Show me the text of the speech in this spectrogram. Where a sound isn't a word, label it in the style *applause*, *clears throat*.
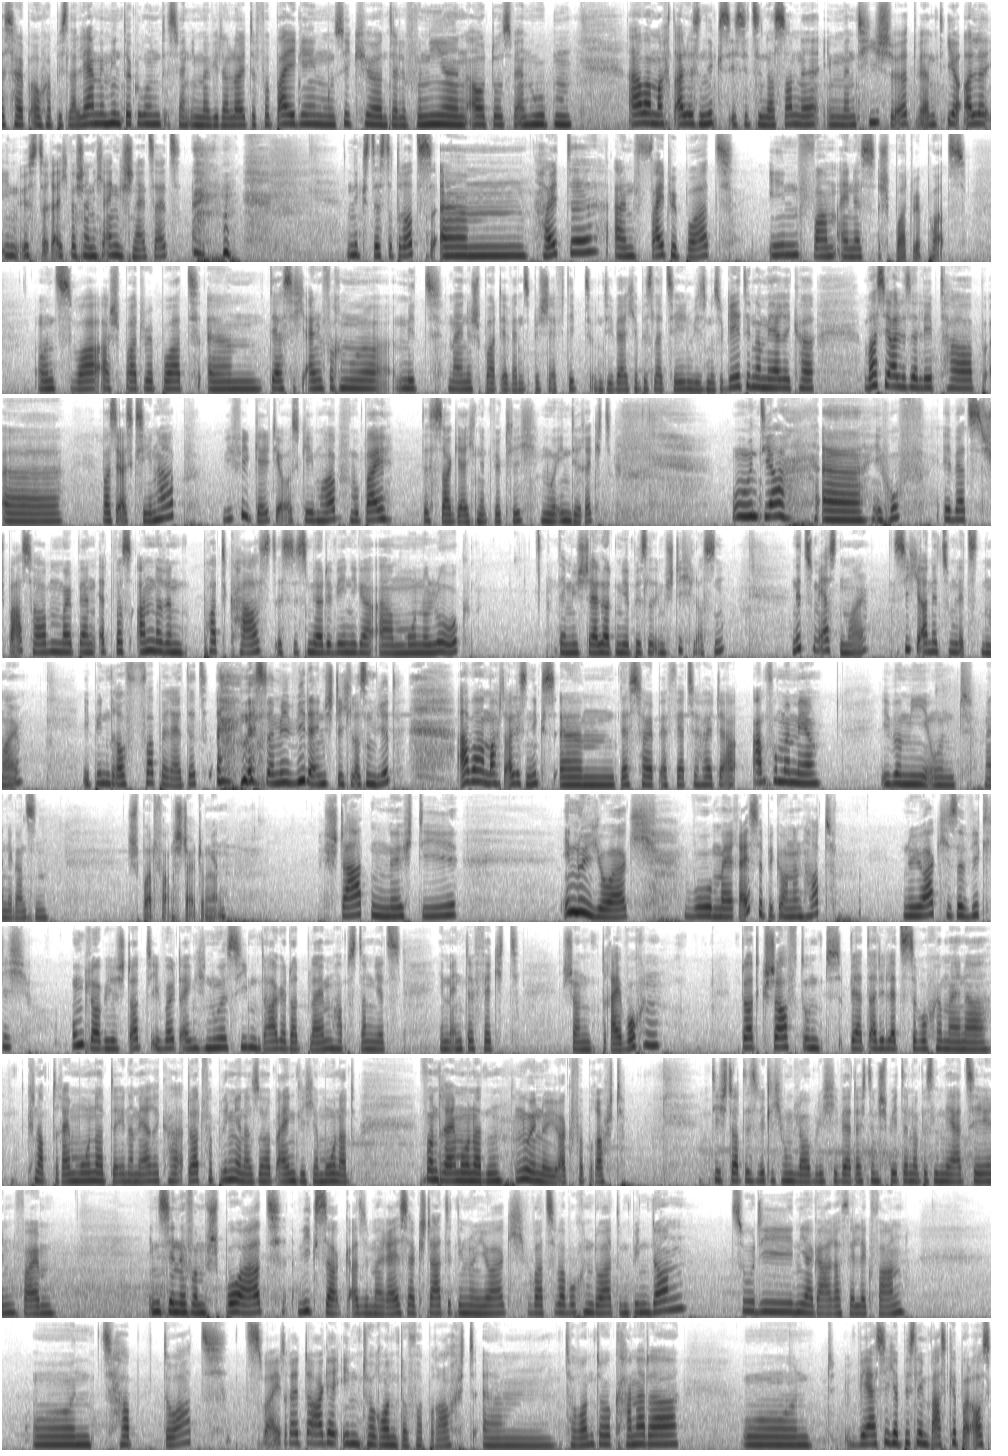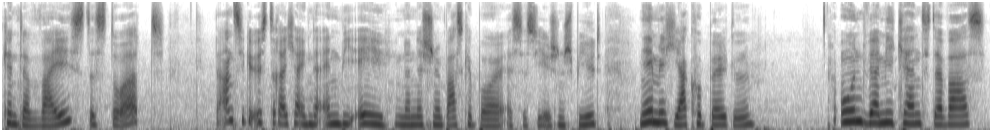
deshalb auch ein bisschen Lärm im Hintergrund. Es werden immer wieder Leute vorbeigehen, Musik hören, telefonieren, Autos werden hupen. Aber macht alles nix. Ich sitze in der Sonne in meinem T-Shirt, während ihr alle in Österreich wahrscheinlich eingeschneit seid. *laughs* Nichtsdestotrotz, ähm, heute ein Fight Report in Form eines Sportreports. Und zwar ein Sportreport, ähm, der sich einfach nur mit meinen Sportevents beschäftigt. Und die werde ich ein bisschen erzählen, wie es mir so geht in Amerika, was ich alles erlebt habe, äh, was ich alles gesehen habe, wie viel Geld ich ausgegeben habe. Wobei, das sage ich euch nicht wirklich, nur indirekt. Und ja, äh, ich hoffe, ihr werdet Spaß haben, mal bei einem etwas anderen Podcast. Es ist mehr oder weniger ein Monolog. Der Michelle hat mir ein bisschen im Stich lassen. Nicht zum ersten Mal, sicher auch nicht zum letzten Mal. Ich bin darauf vorbereitet, *laughs* dass er mich wieder in den Stich lassen wird. Aber macht alles nichts. Ähm, deshalb erfährt sie heute einfach mal mehr über mich und meine ganzen Sportveranstaltungen. Starten möchte ich in New York, wo meine Reise begonnen hat. New York ist eine wirklich unglaubliche Stadt. Ich wollte eigentlich nur sieben Tage dort bleiben, habe es dann jetzt im Endeffekt schon drei Wochen dort geschafft und werde auch die letzte Woche meiner knapp drei Monate in Amerika dort verbringen. Also habe eigentlich einen Monat von drei Monaten nur in New York verbracht. Die Stadt ist wirklich unglaublich. Ich werde euch dann später noch ein bisschen mehr erzählen, vor allem im Sinne vom Sport. Wie gesagt, also meine Reise gestartet in New York, war zwei Wochen dort und bin dann zu die Niagara-Fälle gefahren und habe dort zwei, drei Tage in Toronto verbracht. Ähm, Toronto, Kanada, und wer sich ein bisschen im Basketball auskennt, der weiß, dass dort der einzige Österreicher in der NBA, in der National Basketball Association spielt, nämlich Jakob Böltl. Und wer mich kennt, der weiß,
